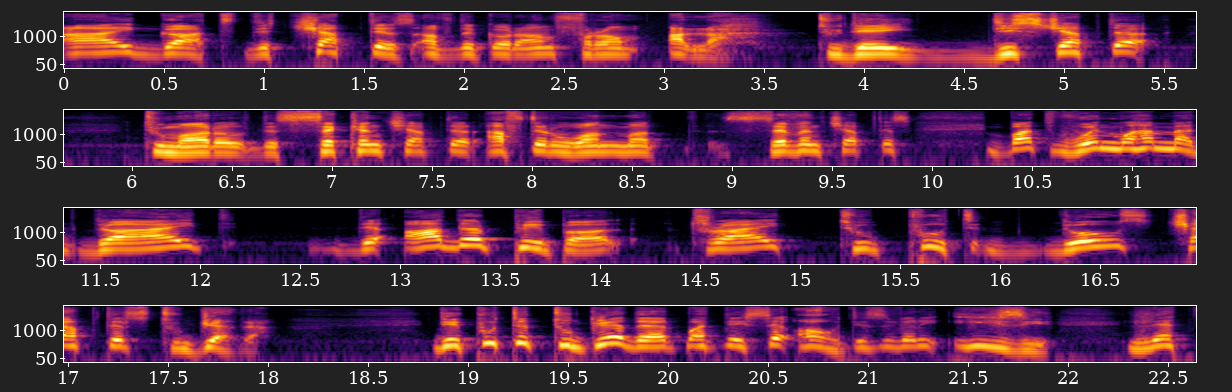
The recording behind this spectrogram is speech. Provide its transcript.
I got the chapters of the Quran from Allah. Today, this chapter, tomorrow, the second chapter, after one month, seven chapters. But when Muhammad died, the other people tried to put those chapters together. They put it together, but they say, oh, this is very easy. Let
